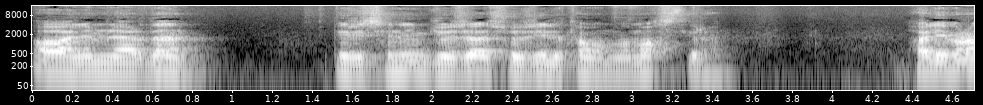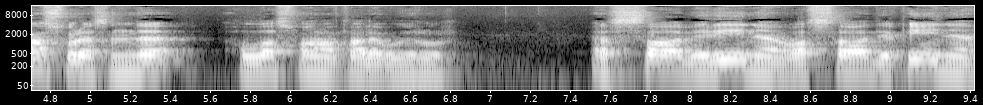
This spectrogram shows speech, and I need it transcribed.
alimlərdən birisinin gözəl sözü ilə tamamlamaq istəyirəm. Al-İmran surəsində Allah subhanahu teala buyurur. Əs-sabirinə və sadiqinə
